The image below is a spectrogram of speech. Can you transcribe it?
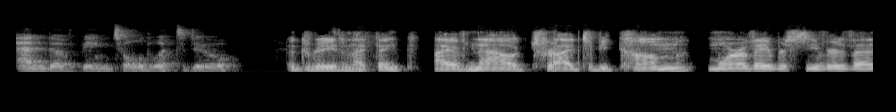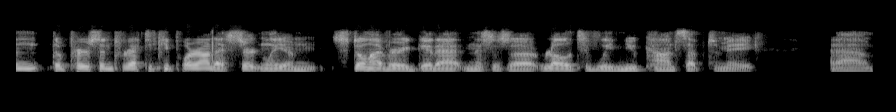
end of being told what to do. Agreed. And i think i have now tried to become more of a receiver than the person directing people around. I certainly am still not very good at and this is a relatively new concept to me. Um,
